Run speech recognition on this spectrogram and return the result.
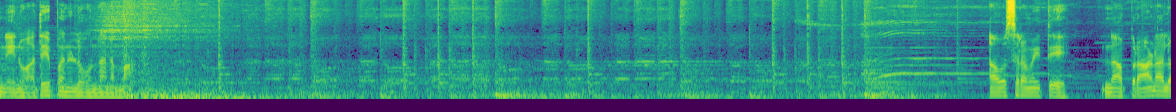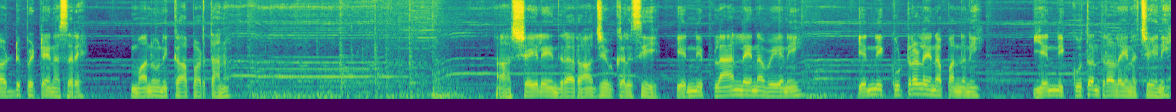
నేను అదే పనిలో ఉన్నానమ్మా. అవసరమైతే నా ప్రాణాలు అడ్డు పెట్టైనా సరే మనుని కాపాడతాను. ఆ శైలేంద్ర రాజీవ్ కలిసి ఎన్ని ప్లాన్లైనా వేయని ఎన్ని కుట్రలైన పన్నని ఎన్ని కుతంత్రాలైన చేయని.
